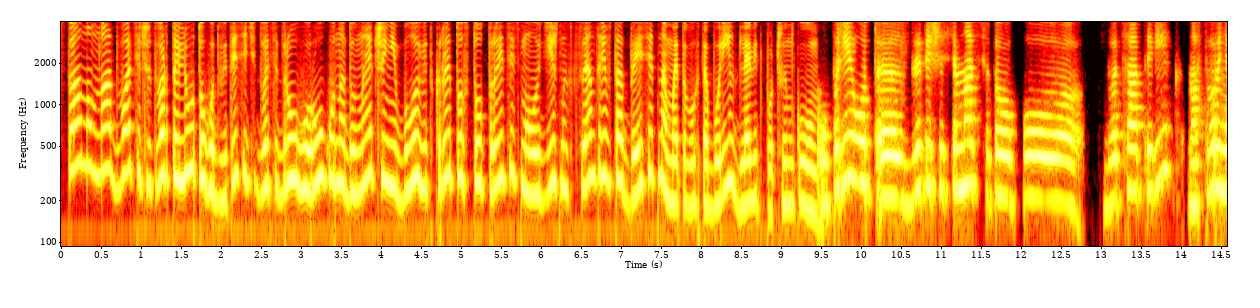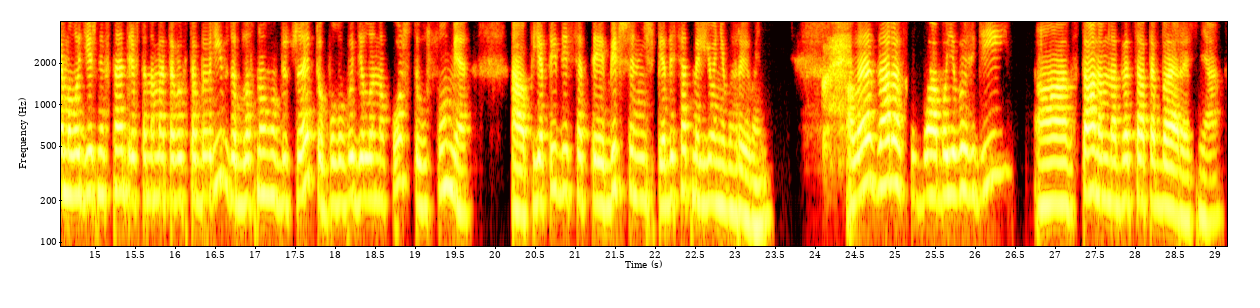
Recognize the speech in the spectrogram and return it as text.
Станом на 24 лютого 2022 року на Донеччині було відкрито 130 молодіжних центрів та 10 наметових таборів для відпочинку. У період е, з 2017 по 2020 рік на створення молодіжних центрів та наметових таборів з обласного бюджету було виділено кошти у сумі а, 50, більше ніж 50 мільйонів гривень. Але зараз за бойових дій станом на 20 березня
